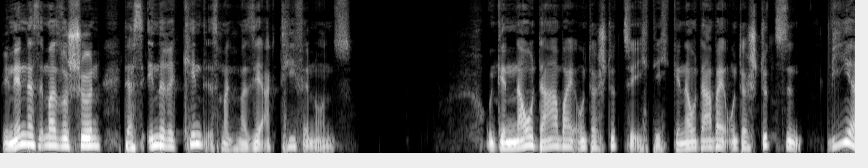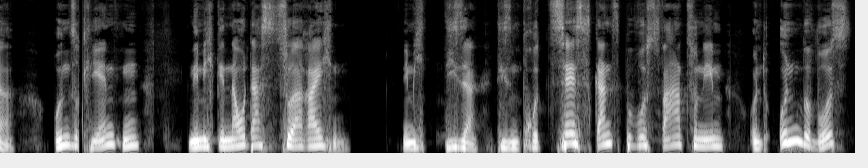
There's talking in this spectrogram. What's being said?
Wir nennen das immer so schön, das innere Kind ist manchmal sehr aktiv in uns. Und genau dabei unterstütze ich dich. Genau dabei unterstützen wir unsere Klienten, nämlich genau das zu erreichen. Nämlich dieser, diesen Prozess ganz bewusst wahrzunehmen und unbewusst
